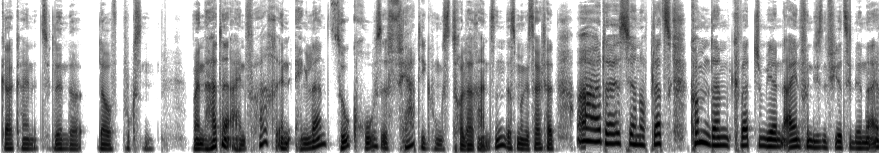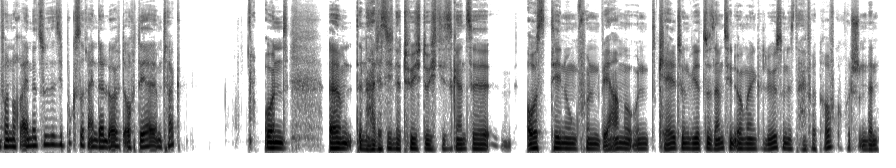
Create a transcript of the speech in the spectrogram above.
gar keine Zylinderlaufbuchsen. Man hatte einfach in England so große Fertigungstoleranzen, dass man gesagt hat, ah, da ist ja noch Platz, komm, dann quatschen wir in einen von diesen vier Zylindern einfach noch eine zusätzliche Buchse rein, da läuft auch der im Takt. Und ähm, dann hat er sich natürlich durch diese ganze Ausdehnung von Wärme und Kälte und wieder zusammenziehen irgendwann gelöst und ist einfach draufgerutscht. Und dann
